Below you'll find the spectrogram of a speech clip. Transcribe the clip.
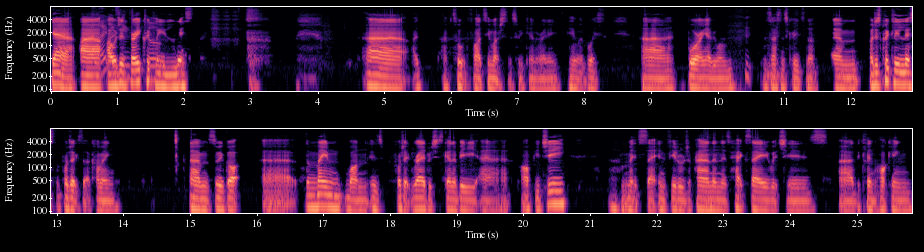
yeah, uh, I, like I will just very talk. quickly list. Uh, I, I've talked far too much this weekend already. You Hear my voice. Uh, boring everyone. Assassin's Creed stuff. Um, I'll just quickly list the projects that are coming. Um, so we've got uh, the main one is Project Red, which is going to be a RPG. Um, it's set in feudal Japan. Then there's Hexe, which is uh, the Clint Hocking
